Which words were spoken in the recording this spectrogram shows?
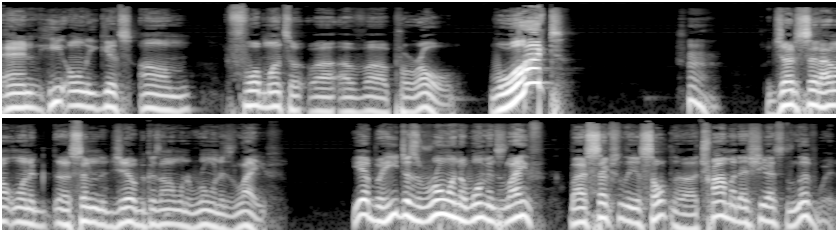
and he only gets um four months of uh, of uh, parole. What? Hmm. Judge said, "I don't want to uh, send him to jail because I don't want to ruin his life." Yeah, but he just ruined a woman's life by sexually assaulting her, a trauma that she has to live with.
